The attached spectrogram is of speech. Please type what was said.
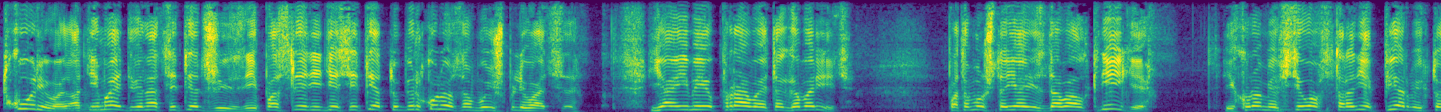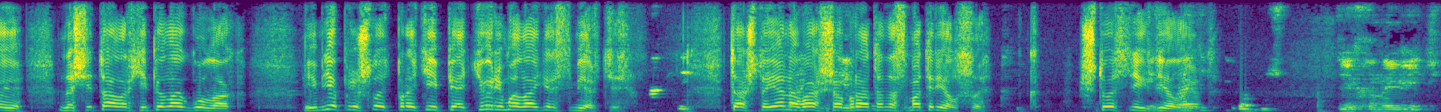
Курево отнимает 12 лет жизни, и последние 10 лет туберкулезом будешь плеваться. Я имею право это говорить, потому что я издавал книги, и кроме всего в стране первый, кто насчитал архипелаг ГУЛАГ. И мне пришлось пройти 5 тюрем и лагерь смерти. Так что я на вашего брата насмотрелся. Что с них делают? Тихонович,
